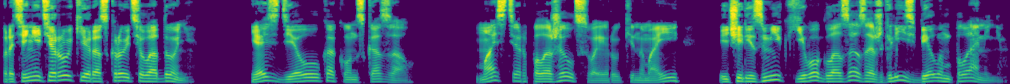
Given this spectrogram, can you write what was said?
Протяните руки и раскройте ладони». Я сделал, как он сказал. Мастер положил свои руки на мои, и через миг его глаза зажглись белым пламенем.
